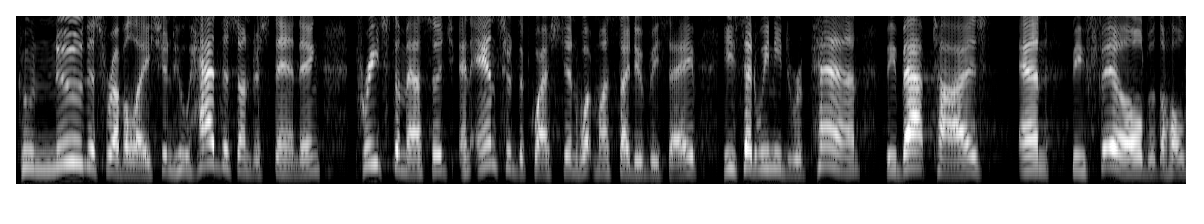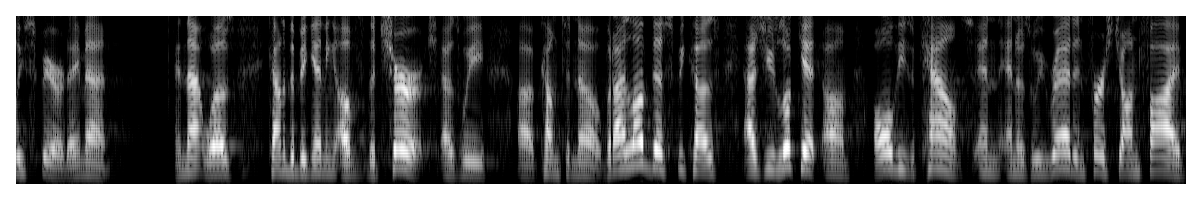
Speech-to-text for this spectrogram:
who knew this revelation, who had this understanding, preached the message and answered the question, What must I do to be saved? He said, We need to repent, be baptized, and be filled with the Holy Spirit. Amen. And that was kind of the beginning of the church as we uh, come to know. But I love this because as you look at um, all these accounts, and, and as we read in 1 John 5,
